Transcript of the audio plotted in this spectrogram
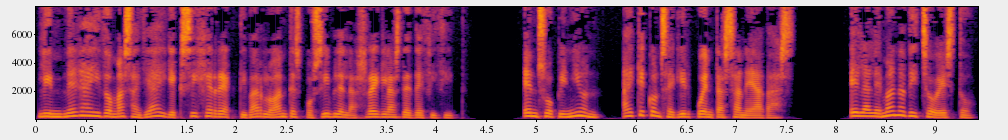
Lindner ha ido más allá y exige reactivar lo antes posible las reglas de déficit. En su opinión, hay que conseguir cuentas saneadas. El alemán ha dicho esto,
